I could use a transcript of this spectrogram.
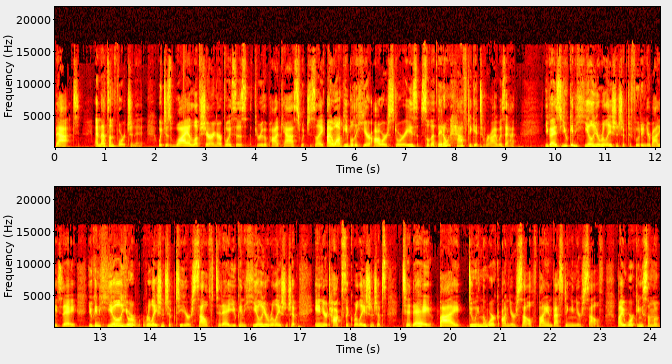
that and that's unfortunate, which is why I love sharing our voices through the podcast, which is like, I want people to hear our stories so that they don't have to get to where I was at. You guys, you can heal your relationship to food in your body today. You can heal your relationship to yourself today. You can heal your relationship in your toxic relationships today by doing the work on yourself, by investing in yourself, by working some of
